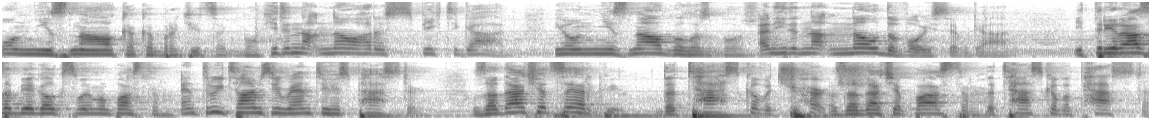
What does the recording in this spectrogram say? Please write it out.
Он не знал, как обратиться к Богу. He did not know how to speak to God, И он не знал голос Божий. and he did not know the voice of God. И три раза бегал к своему пастору. And three times he ran to his pastor. Задача церкви The task of a church, задача пастора, the task of a pastor,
